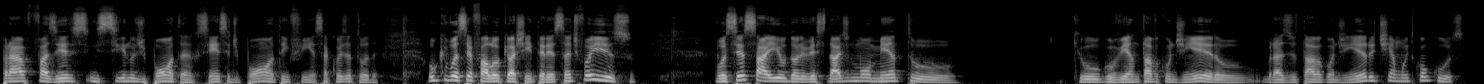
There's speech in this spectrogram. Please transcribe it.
para fazer ensino de ponta, ciência de ponta, enfim, essa coisa toda. O que você falou que eu achei interessante foi isso. Você saiu da universidade no momento que o governo estava com dinheiro, o Brasil estava com dinheiro e tinha muito concurso.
